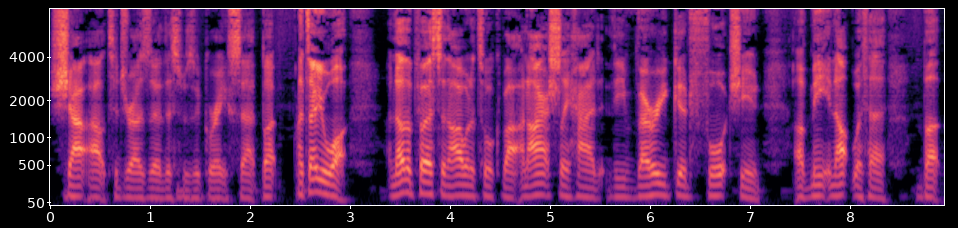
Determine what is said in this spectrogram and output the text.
Shout out to Drezo. This was a great set. But I tell you what, another person I want to talk about, and I actually had the very good fortune of meeting up with her, but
